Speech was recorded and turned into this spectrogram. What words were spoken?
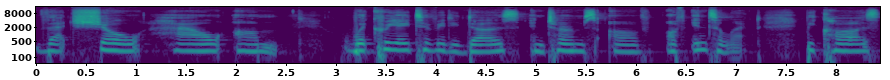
that show how um, what creativity does in terms of, of intellect? Because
